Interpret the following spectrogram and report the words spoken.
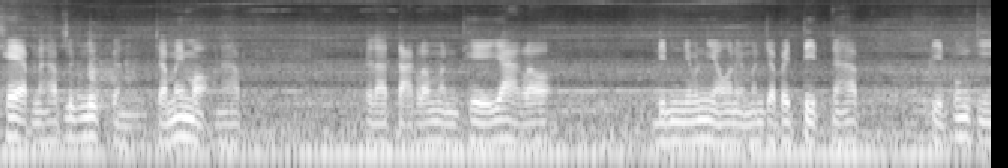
แคบๆนะครับ ลึกๆกันจะไม่เหมาะนะครับ เวลาตักแล้วมันเทยากแล้ว ดินเหนียวเนี่ยมันจะไปติดนะครับ ติดบุ้งกี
